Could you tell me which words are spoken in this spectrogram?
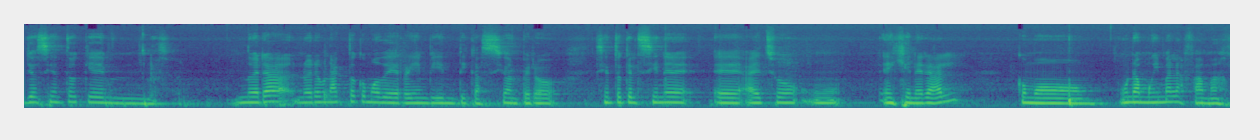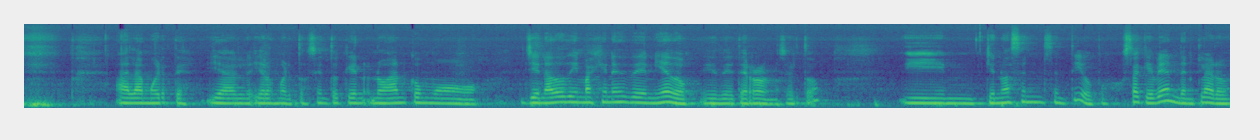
yo siento que mm, no, era, no era un acto como de reivindicación, pero siento que el cine eh, ha hecho en general como una muy mala fama a la muerte y, a los muertos. Siento que nos han como llenado de imágenes de miedo y de terror, ¿no es cierto? Y que no hacen sentido, pues. o sea, que venden, claro,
